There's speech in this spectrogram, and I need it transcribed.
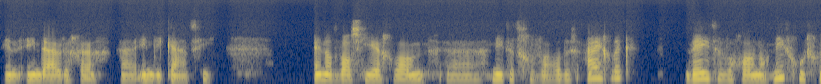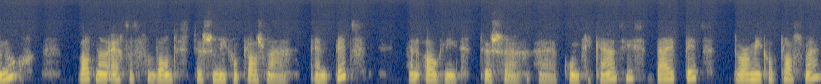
en eenduidige uh, indicatie. En dat was hier gewoon uh, niet het geval. Dus eigenlijk weten we gewoon nog niet goed genoeg wat nou echt het verband is tussen mycoplasma en PIT. En ook niet tussen uh, complicaties bij PIT door mycoplasma.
